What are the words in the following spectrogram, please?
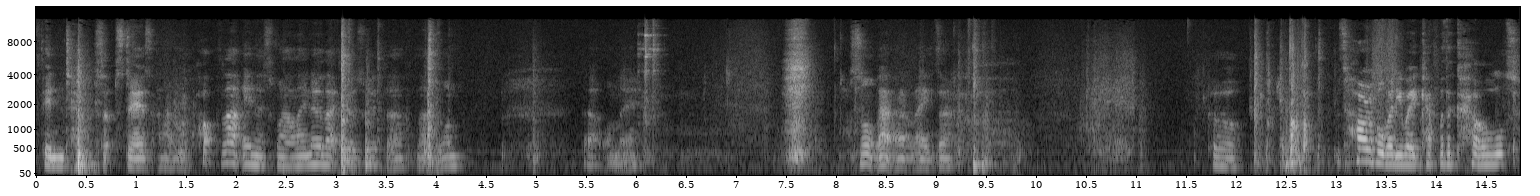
thin tapes upstairs and I will pop that in as well. I know that goes with uh, that one that one there. Sort that out later. Oh, it's horrible when you wake up with a cold.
